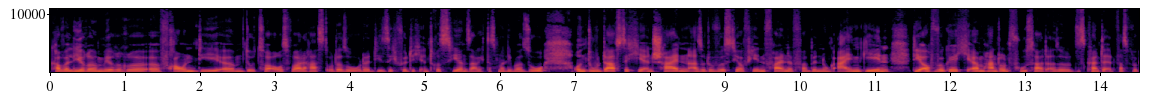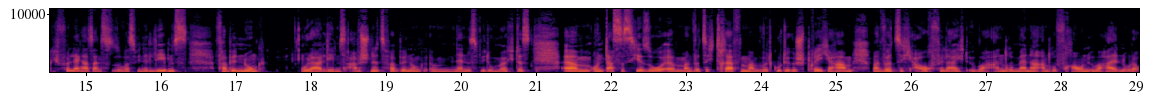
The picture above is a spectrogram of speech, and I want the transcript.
Kavaliere, mehrere äh, Frauen, die ähm, du zur Auswahl hast oder so oder die sich für dich interessieren, sage ich das mal lieber so. Und du darfst dich hier entscheiden. Also du wirst hier auf jeden Fall eine Verbindung eingehen, die auch wirklich ähm, Hand und Fuß hat. Also das könnte etwas wirklich für länger sein, sowas wie eine Lebensverbindung oder Lebensabschnittsverbindung, ähm, nenn es wie du möchtest. Ähm, und das ist hier so, ähm, man wird sich treffen, man wird gute Gespräche haben, man wird sich auch vielleicht über andere Männer, andere Frauen überhalten oder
